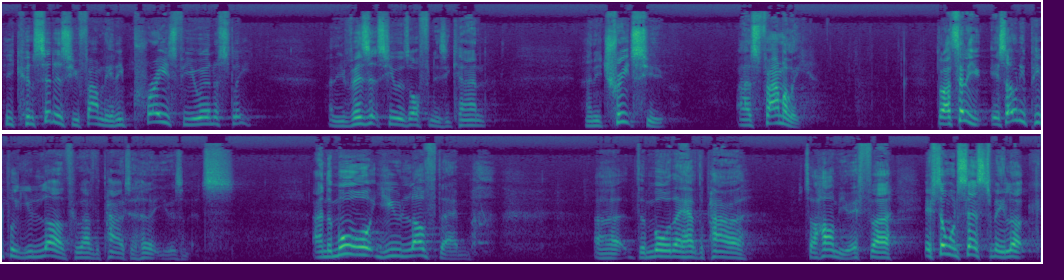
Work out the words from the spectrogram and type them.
he considers you family and he prays for you earnestly and he visits you as often as he can and he treats you as family. But I'll tell you, it's only people you love who have the power to hurt you, isn't it? And the more you love them, uh, the more they have the power to harm you. If, uh, if someone says to me, Look,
